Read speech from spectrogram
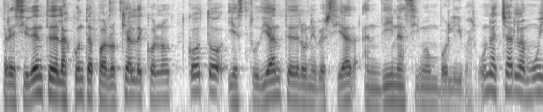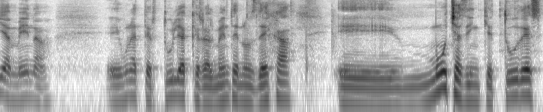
presidente de la Junta Parroquial de Conocoto y estudiante de la Universidad Andina Simón Bolívar. Una charla muy amena, eh, una tertulia que realmente nos deja eh, muchas inquietudes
